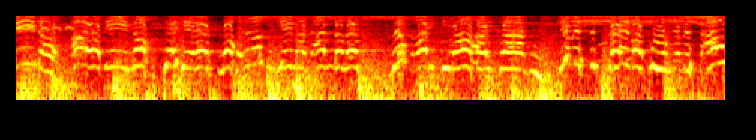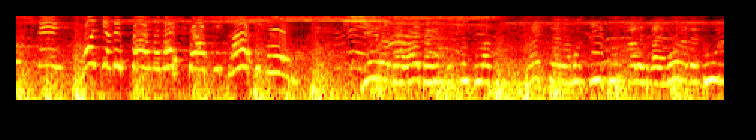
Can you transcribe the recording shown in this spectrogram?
Weder ARD noch ZDF noch irgendjemand anderes wird euch die Wahrheit sagen. Ihr müsst es selber tun. Ihr müsst aufstehen und ihr müsst für eure Rechte auf die Straße gehen. Jeder, der weiterhin sich impfen lassen möchte, der muss dies nun alle drei Monate tun,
